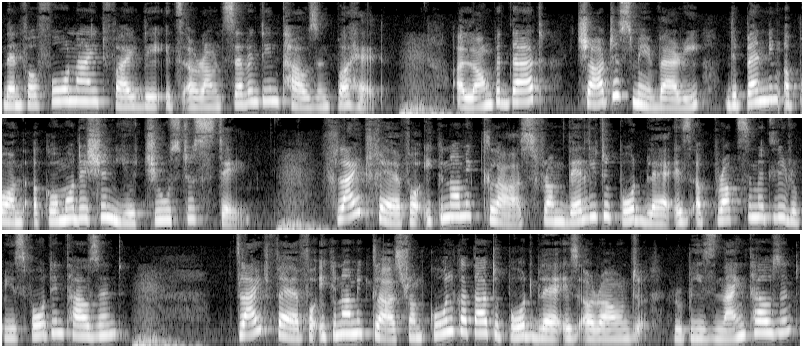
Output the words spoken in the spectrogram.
then for 4 night 5 day it's around 17000 per head. Along with that, Charges may vary depending upon the accommodation you choose to stay. Flight fare for economic class from Delhi to Port Blair is approximately rupees 14000. Flight fare for economic class from Kolkata to Port Blair is around rupees 9000.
